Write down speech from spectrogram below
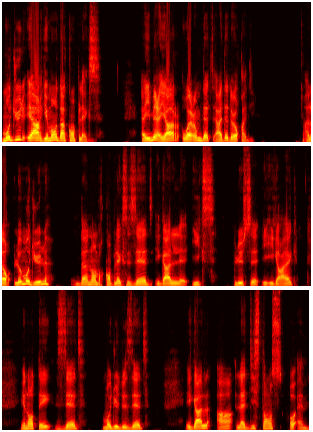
Module et argument d'un complexe. Alors, le module d'un nombre complexe Z égale X plus IY est noté Z, module de Z, égale à la distance OM.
